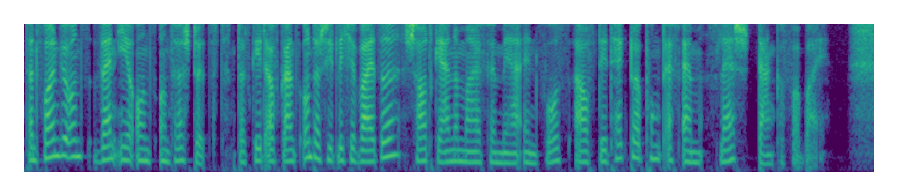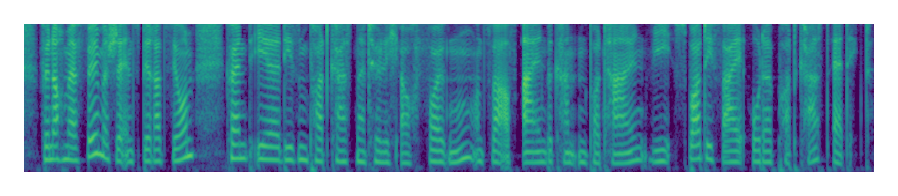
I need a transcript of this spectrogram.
dann freuen wir uns, wenn ihr uns unterstützt. Das geht auf ganz unterschiedliche Weise. Schaut gerne mal für mehr Infos auf detektor.fm slash danke vorbei. Für noch mehr filmische Inspiration könnt ihr diesem Podcast natürlich auch folgen, und zwar auf allen bekannten Portalen wie Spotify oder Podcast Addict.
